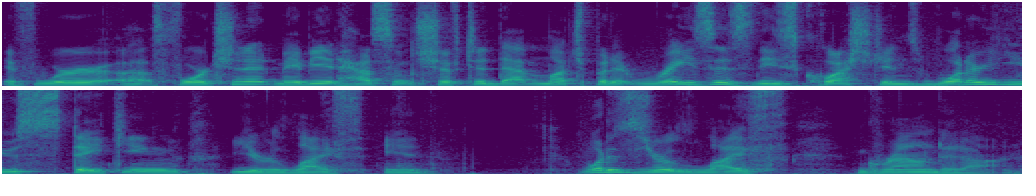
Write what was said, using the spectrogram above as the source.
if we're uh, fortunate, maybe it hasn't shifted that much, but it raises these questions. What are you staking your life in? What is your life grounded on?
